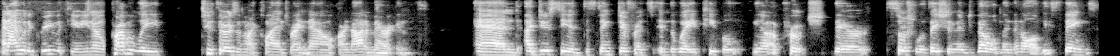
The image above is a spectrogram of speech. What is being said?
And I would agree with you. You know, probably two thirds of my clients right now are not Americans. And I do see a distinct difference in the way people, you know, approach their socialization and development and all these things.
